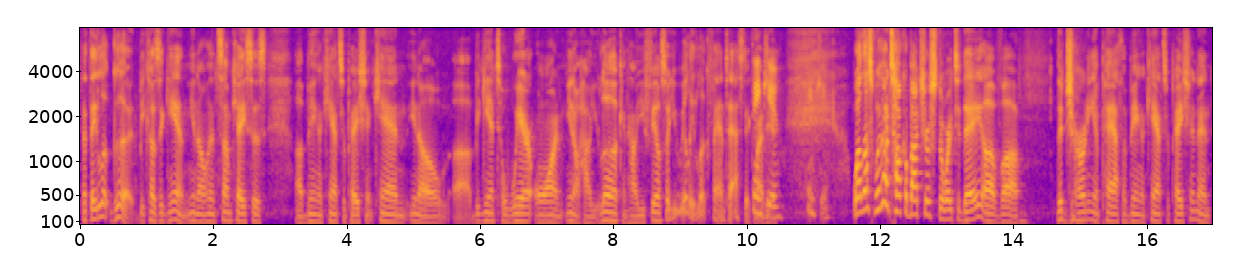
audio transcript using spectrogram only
that they look good. Because again, you know, in some cases, uh, being a cancer patient can, you know, uh, begin to wear on, you know, how you look and how you feel. So you really look fantastic. Thank dear. you. Thank you. Well, let's. We're going to talk about your story today of uh, the journey and path of being a cancer patient. And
